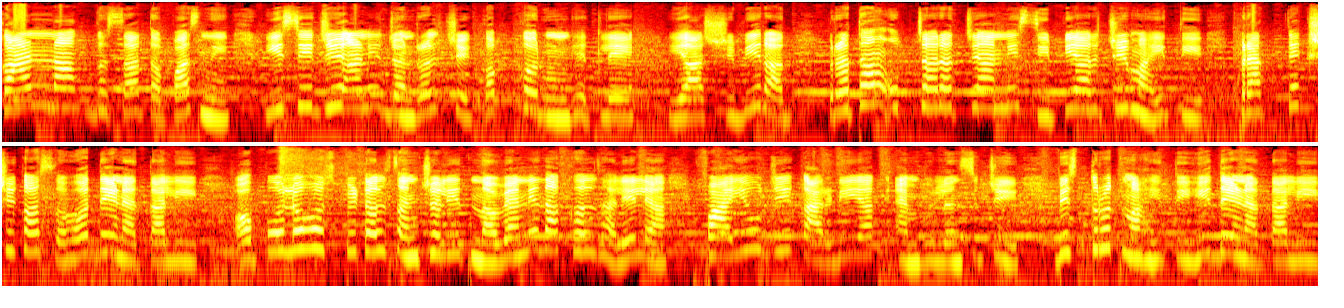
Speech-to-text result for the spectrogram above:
कान नाक घसा तपासणी ई सी जी आणि जनरल चेकअप करून घेतले. या शिबिरात प्रथम उपचाराचे आणि सी पी आरची माहिती प्रात्यक्षिकासह देण्यात आली. अपोलो हॉस्पिटल संचलित नव्याने दाखल झालेल्या फाईव्ह जी कार्डियाक ॲम्ब्युलन्सची विस्तृत माहितीही देण्यात आली.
